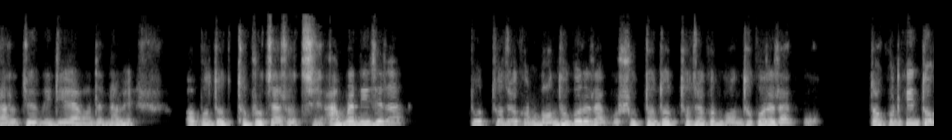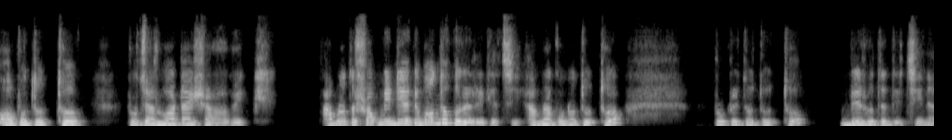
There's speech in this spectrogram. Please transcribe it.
ভারতীয় মিডিয়ায় আমাদের নামে অপতথ্য প্রচার হচ্ছে। আমরা নিজেরা তথ্য যখন বন্ধ করে রাখব, সত্য তথ্য যখন বন্ধ করে রাখব তখন কিন্তু অপতথ্য প্রচার হওয়াটাই স্বাভাবিক। আমরা তো সব মিডিয়াকে বন্ধ করে রেখেছি। আমরা কোনো তথ্য, প্রকৃত তথ্য বের হতে দিচ্ছি না।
